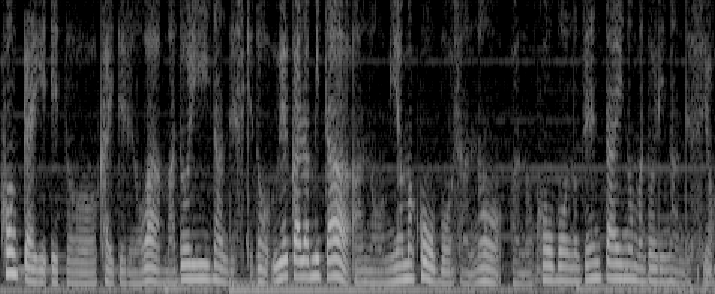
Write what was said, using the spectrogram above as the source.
今回、えーと、書いてるのは間取りなんですけど上から見たあの宮山工房さんのあの工房の全体の間取りなんですよ。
